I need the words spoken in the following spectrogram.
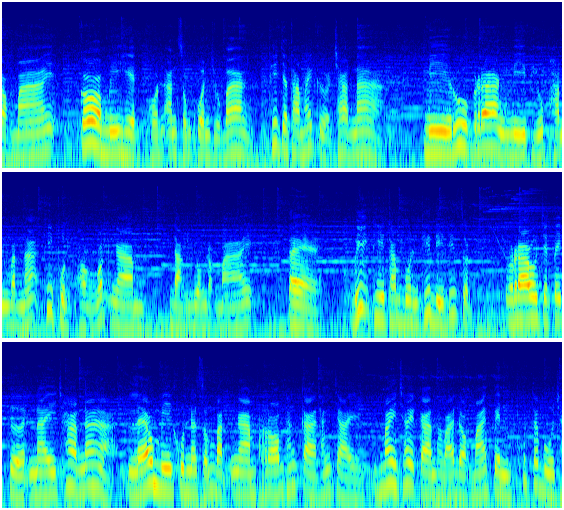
ดอกไม้ ก็มีเหตุผลอันสมควรอยู่บ้าง ที่จะทำให้เกิดชาติหน้า มีรูปร่างมีผิวพรรณวรรณะที่ผุดผ่องงดงาม ดั่งดวงดอกไม้ แต่วิธีทำบุญที่ดีที่สุด เราจะไปเกิดในชาติหน้า แล้วมีคุณสมบัติงามพร้อมทั้งกายทั้งใจ ไม่ใช่การถวายดอกไม้เป็นพุทธบูช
